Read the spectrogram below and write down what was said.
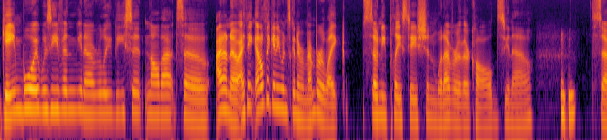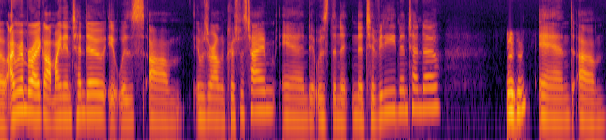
Game Boy was even you know really decent and all that. So I don't know. I think I don't think anyone's gonna remember like Sony PlayStation, whatever they're called. You know. So I remember I got my Nintendo. It was um it was around Christmas time, and it was the Na- Nativity Nintendo Mhm. and um,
